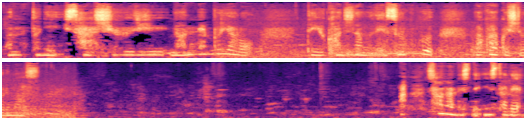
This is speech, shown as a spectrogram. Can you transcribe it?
本当に久しぶり、何年ぶりだろう？っていう感じなので、すごくワクワクしております。そうなんですね。インスタで、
